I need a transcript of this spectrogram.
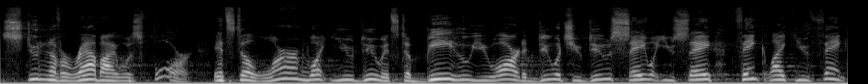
student of a rabbi was for. It's to learn what you do, it's to be who you are, to do what you do, say what you say, think like you think.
